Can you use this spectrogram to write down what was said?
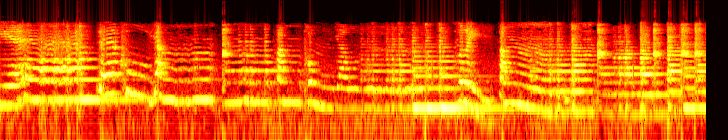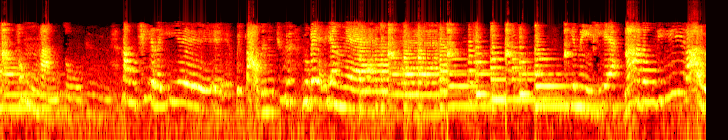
在苦养，伤痛要是泪脏。起来耶，被大人举如白杨哎！你那些那都一老二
